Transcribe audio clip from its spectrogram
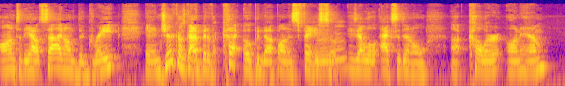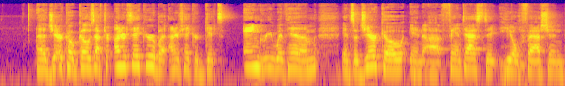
onto the outside, onto the grate, and Jericho's got a bit of a cut opened up on his face, so he's got a little accidental uh, color on him. Uh, Jericho goes after Undertaker, but Undertaker gets angry with him, and so Jericho, in uh, fantastic heel fashion,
